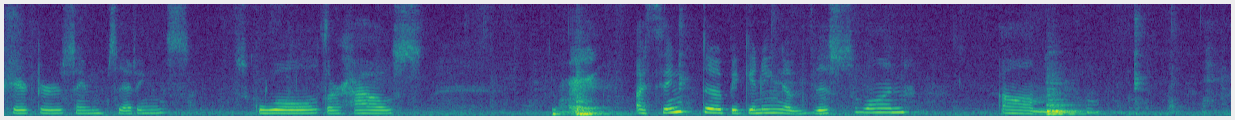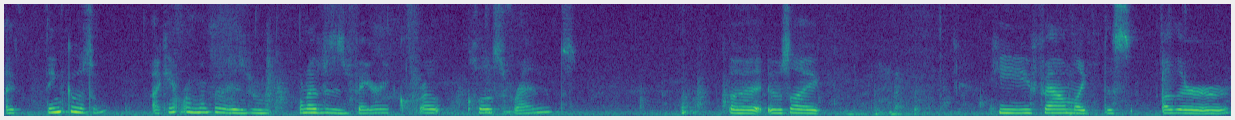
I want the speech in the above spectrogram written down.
characters, same settings. School, their house. I think the beginning of this one, um, I think it was, I can't remember his one of his very cro- close friends, but it was like he found like this other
